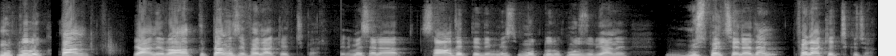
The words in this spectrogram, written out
Mutluluktan yani rahatlıktan nasıl felaket çıkar? Yani mesela saadet dediğimiz mutluluk, huzur yani müspet şeylerden felaket çıkacak.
